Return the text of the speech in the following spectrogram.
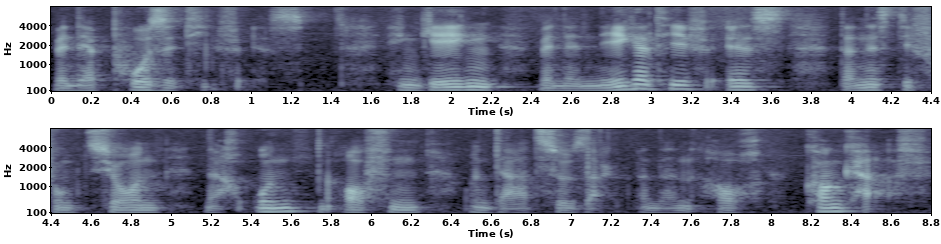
wenn der positiv ist. Hingegen, wenn er negativ ist, dann ist die Funktion nach unten offen und dazu sagt man dann auch konkav.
